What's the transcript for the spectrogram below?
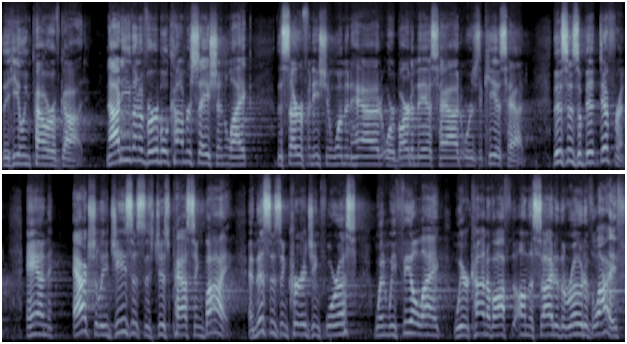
the healing power of God. Not even a verbal conversation like the Syrophoenician woman had, or Bartimaeus had, or Zacchaeus had. This is a bit different. And actually, Jesus is just passing by. And this is encouraging for us when we feel like we're kind of off on the side of the road of life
